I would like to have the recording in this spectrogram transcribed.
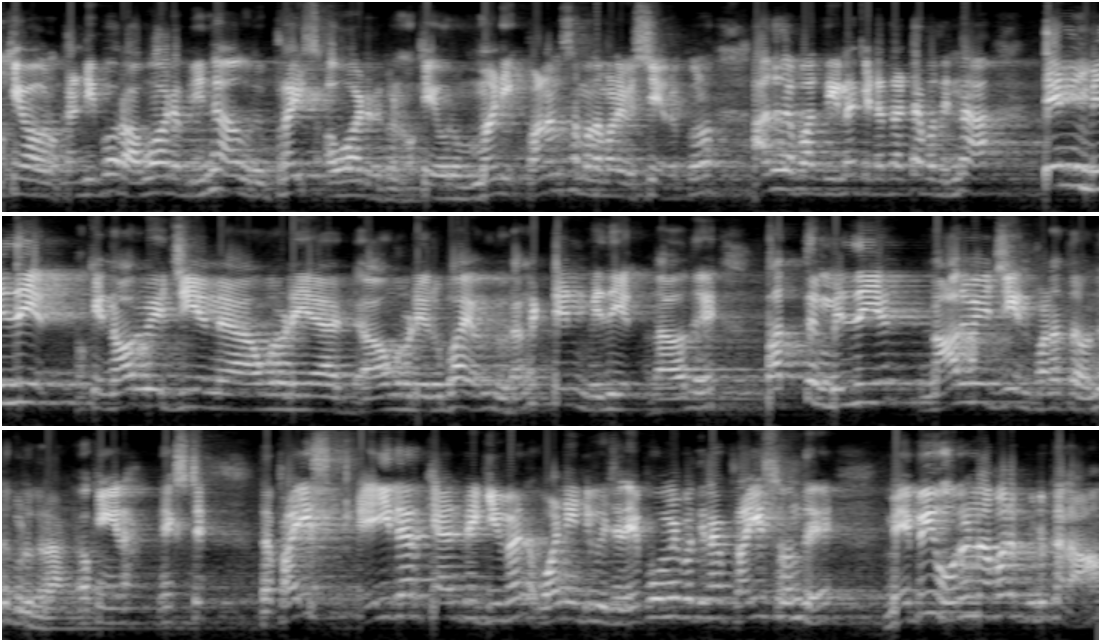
ஓகேவா ஒரு கண்டிப்பா ஒரு அவார்டு அப்படின்னா ஒரு பிரைஸ் அவார்டு இருக்கணும். ஓகே ஒரு மணி பணம் சம்பந்தமான விஷயம் இருக்கும். அதுல பாத்தீங்கன்னா கிட்டத்தட்ட பாத்தீங்கன்னா டென் மில்லியன் ஓகே நார்வேஜியன் அவங்களுடைய அவங்களுடைய ரூபாய் வந்து கொடுக்குறாங்க. டென் மில்லியன் அதாவது பத்து மில்லியன் நார்வேஜியன் பணத்தை வந்து கொடுக்குறாங்க. ஓகேங்களா next the prize either can be given one individual எப்பவுமே பார்த்தீங்கன்னா பிரைஸ் வந்து மேபி ஒரு நபர் கொடுக்கலாம்.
